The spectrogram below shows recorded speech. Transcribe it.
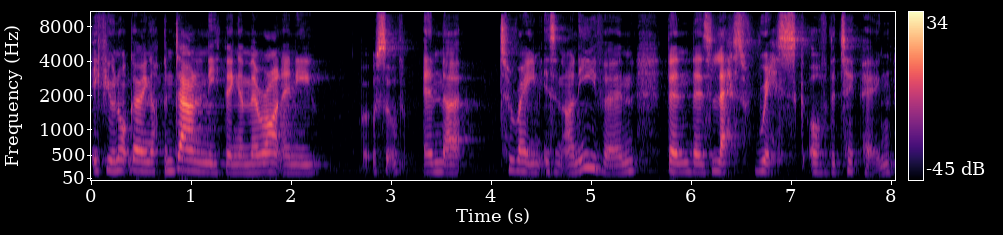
if you're not going up and down anything and there aren't any sort of in that terrain isn't uneven, then there's less risk of the tipping.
